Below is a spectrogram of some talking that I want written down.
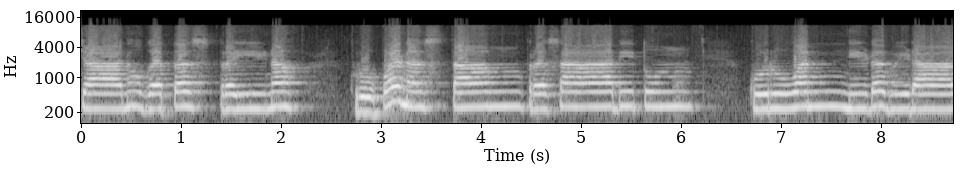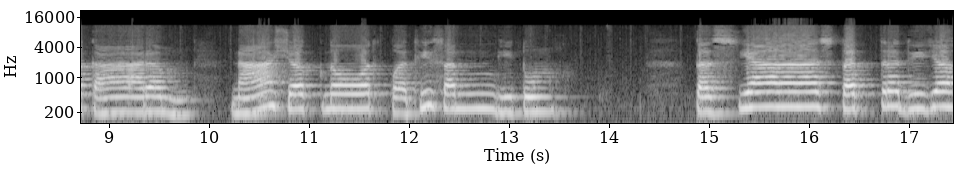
चानुगतस्त्रैणः कृपणस्तां प्रसादितुं कुर्वन्निडबिडाकारं नाशक्नोत्पथि सन्धितुम् तस्यास्तत्र द्विजः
